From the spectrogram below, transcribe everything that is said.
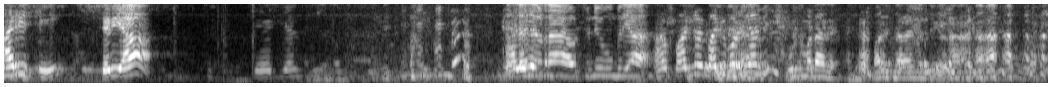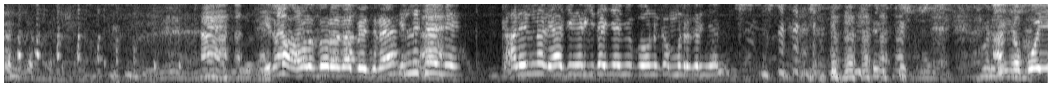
அரிசி சரியா? அவர் சுண்ணி ஊம்புறியா? பட்டு பட்டு போடு சாமி. என்னமோ அவ்வளவு தூரம் ஏதாவது பேசுறேன் இல்ல சாமி. காலையில நான் ரேஷன் கடைக்கு தான் சாமி? போகணும் கம்முன்னு இருக்கிறேன் அங்க போய்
